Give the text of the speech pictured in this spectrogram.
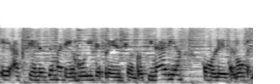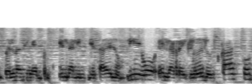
eh, acciones de manejo y de prevención rutinaria, como lo es al momento del nacimiento, en la limpieza del ombligo, el arreglo de los cascos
